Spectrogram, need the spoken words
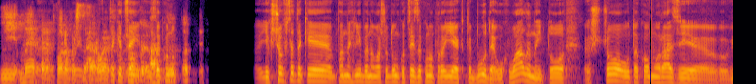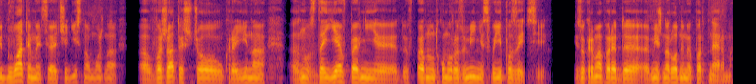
І не перетворимось на героїв. Таки цей закон- антиутопії. Якщо все-таки, пане Глібе, на вашу думку, цей законопроєкт буде ухвалений, то що у такому разі відбуватиметься? Чи дійсно можна е, вважати, що Україна е, ну, здає в певній в певному такому розумінні свої позиції, і, зокрема, перед е, міжнародними партнерами?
